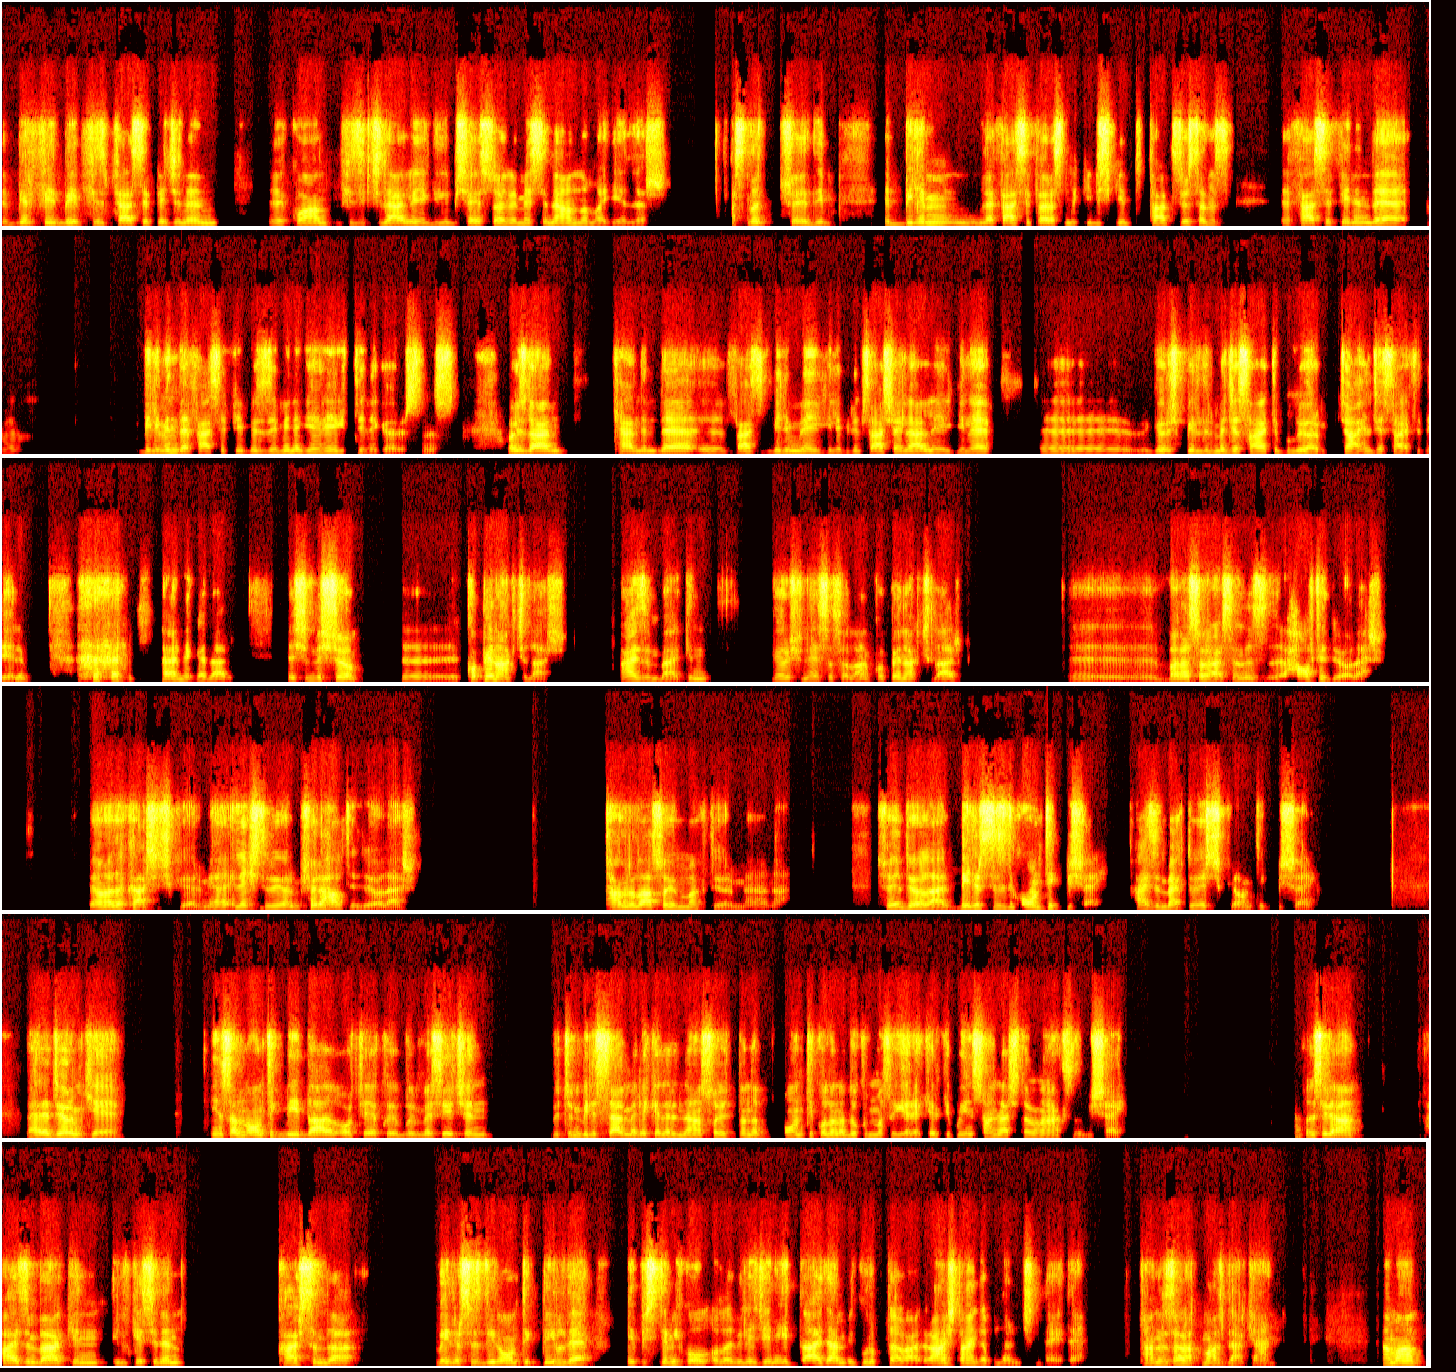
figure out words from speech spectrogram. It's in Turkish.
bir, bir felsefecinin e, kuant fizikçilerle ilgili bir şey söylemesi ne anlama gelir? Aslında şöyle diyeyim, e, bilimle felsefe arasındaki ilişkiyi tartışırsanız e, felsefenin de e, bilimin de felsefi bir zemine geriye gittiğini görürsünüz. O yüzden kendimde e, bilimle ilgili, bilimsel şeylerle ilgili e, görüş bildirme cesareti buluyorum. Cahil cesareti diyelim. Her ne kadar. E şimdi şu, e, Kopenhagçılar, Heisenberg'in görüşüne esas alan Kopenhagçılar, bana sorarsanız halt ediyorlar. Ben ona da karşı çıkıyorum, yani eleştiriyorum. Şöyle halt ediyorlar. Tanrılığa soyunmak diyorum ben ona. Şöyle diyorlar, belirsizlik ontik bir şey. Heisenberg'de öyle çıkıyor, ontik bir şey. Ben de diyorum ki, insanın ontik bir iddia ortaya koyabilmesi için bütün bilişsel melekelerinden soyutlanıp ontik olana dokunması gerekir ki bu insani açıdan olanaksız bir şey. Dolayısıyla Heisenberg'in ilkesinin karşısında belirsizliğin ontik değil de epistemik ol, olabileceğini iddia eden bir grup da vardır. Einstein de bunların içindeydi. Tanrı zaratmaz derken. Ama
